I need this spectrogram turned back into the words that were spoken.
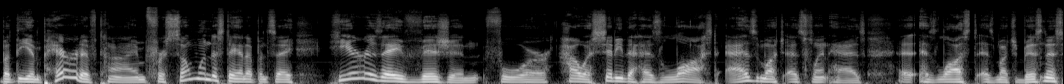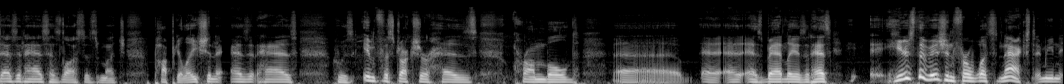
but the imperative time for someone to stand up and say, here is a vision for how a city that has lost as much as Flint has, uh, has lost as much business as it has, has lost as much population as it has, whose infrastructure has crumbled uh, as badly as it has. Here's the vision for what's next. I mean,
